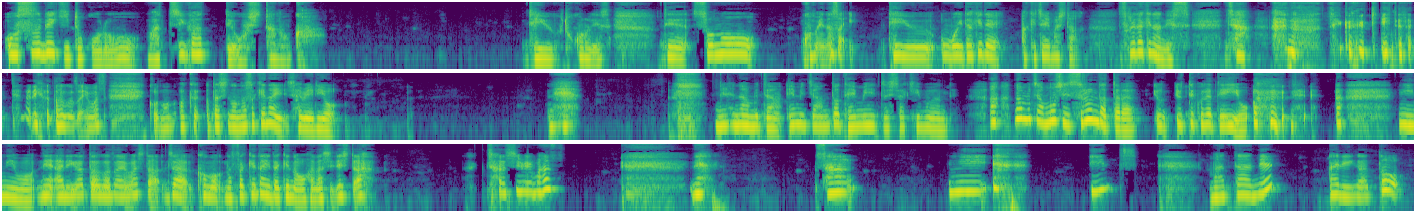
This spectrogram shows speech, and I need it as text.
押すべきところを間違って押したのか。っていうところです。で、その、ごめんなさいっていう思いだけで開けちゃいました。それだけなんです。じゃあ、あの、せっかく来ていただいてありがとうございます。この、私の情けない喋りを。ね。ね、ナムちゃん、エミちゃんと10ミニッツした気分で。あ、ナムちゃんもしするんだったら言言ってくれていいよ。あ、ニーニーもね、ありがとうございました。じゃあ、この情けないだけのお話でした。じゃあ、閉めます。ね。3、2、1。またね。ありがとう。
